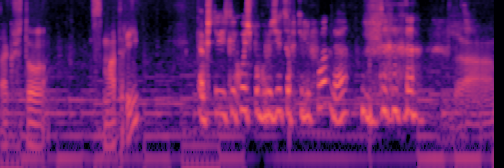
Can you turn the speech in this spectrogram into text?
Так что смотри, Так что, если хочешь погрузиться в телефон, да? да,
